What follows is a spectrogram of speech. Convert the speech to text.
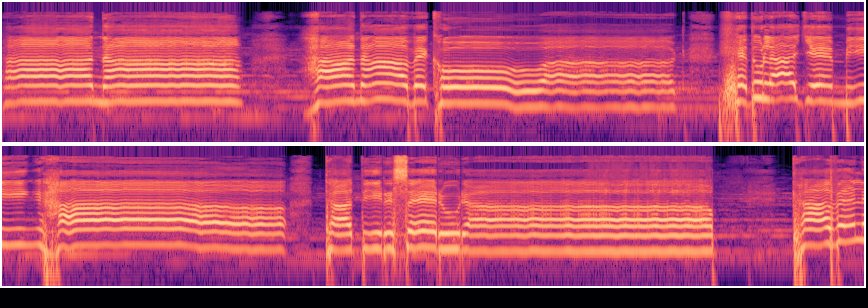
hana hana bekoak gedula yemin ha tatir serura. Kavele.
